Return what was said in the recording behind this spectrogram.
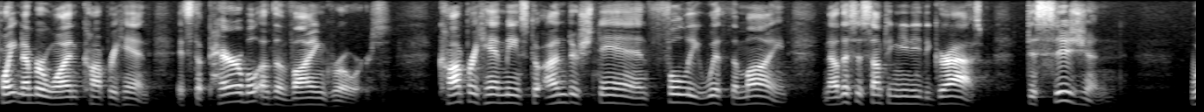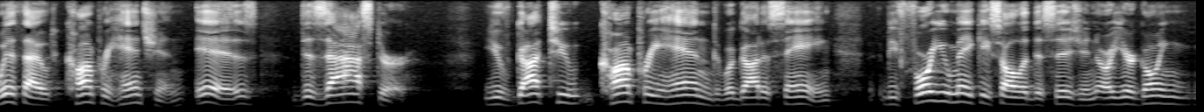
Point number one, comprehend. It's the parable of the vine growers. Comprehend means to understand fully with the mind. Now, this is something you need to grasp. Decision without comprehension is disaster. You've got to comprehend what God is saying before you make a solid decision, or you're going,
